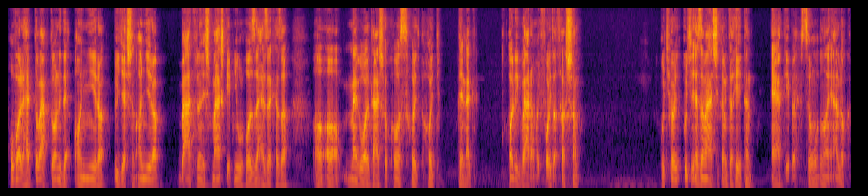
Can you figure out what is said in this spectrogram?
hova lehet tovább tolni, de annyira ügyesen, annyira bátran és másképp nyúl hozzá ezekhez a, a, a megoldásokhoz, hogy, hogy tényleg alig várom, hogy folytathassam. Úgyhogy, úgyhogy ez a másik, amit a héten elképesztő módon ajánlok.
